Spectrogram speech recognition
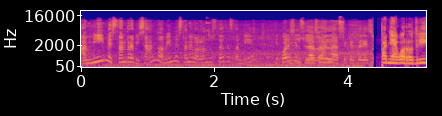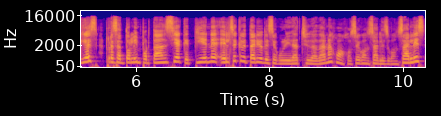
A mí me están revisando, a mí me están evaluando ustedes también. ¿Y cuál es el plazo de la Secretaría? Paniagua Rodríguez resaltó la importancia que tiene el secretario de Seguridad Ciudadana, Juan José González González,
